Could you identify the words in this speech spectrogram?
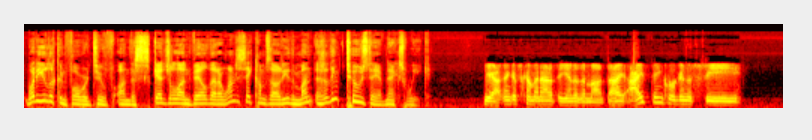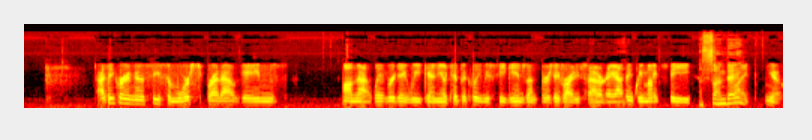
what are you looking forward to on the schedule unveil that I want to say comes out either Monday, I think Tuesday of next week? Yeah, I think it's coming out at the end of the month. I, I think we're going to see. I think we're going to see some more spread out games on that Labor Day weekend. You know, typically we see games on Thursday, Friday, Saturday. I think we might see a Sunday, like you know,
